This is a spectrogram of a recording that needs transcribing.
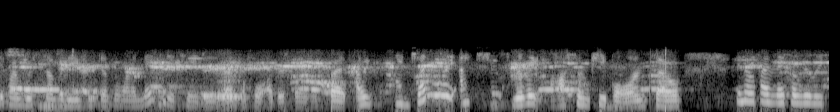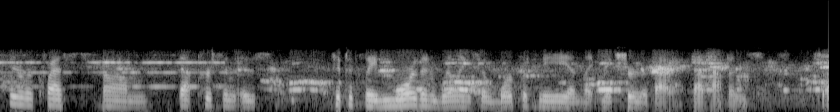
if I'm with somebody who doesn't want to make any changes, that's a whole other thing. But I, I generally I choose really awesome people, and so, you know, if I make a really clear request, um, that person is typically more than willing to work with me and like make sure that that, that happens. So.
